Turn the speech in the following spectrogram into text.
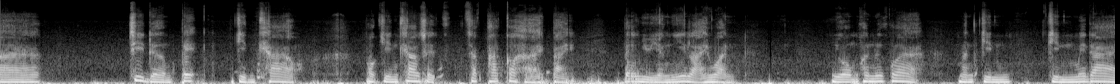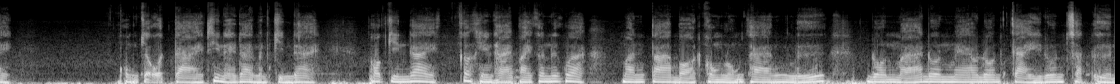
มาที่เดิมเป๊ะกินข้าว พอกินข้าวเสร็จสักพักก็หายไป เป็นอยู่อย่างนี้หลายวัน โยมเขานึกว่ามันกินกินไม่ได้ คงจะอดตายที่ไหนได้มันกินได้ อกินได้ก็เห็นหายไปก็นึกว่ามันตาบอดคงหลงทาง หรือโดนหมาโดนแมว โดนไก่ โดนสัตว์อื่น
